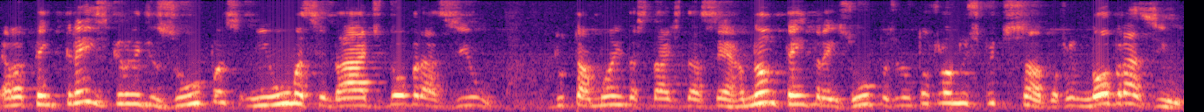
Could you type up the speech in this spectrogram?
ela tem três grandes UPAs, nenhuma cidade do Brasil do tamanho da cidade da Serra não tem três UPAs, não estou falando no Espírito Santo, estou falando no Brasil.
